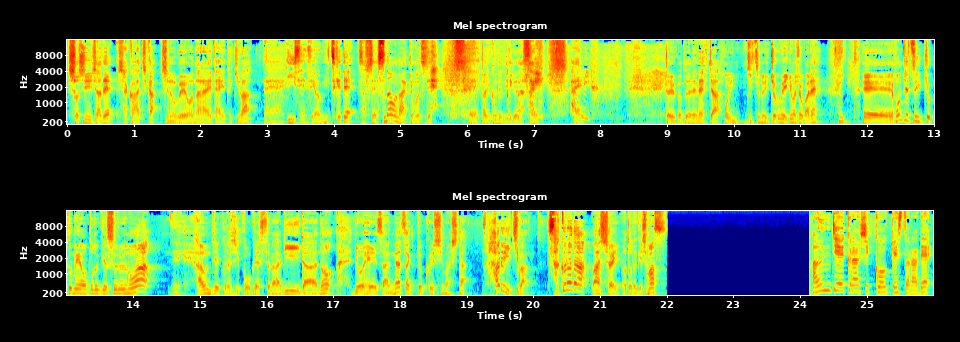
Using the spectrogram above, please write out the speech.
初心者で尺八か忍笛を習いたいときは、えーいい先生を見つけて、そして素直な気持ちで、えー取り組んでみてください。はい。はいということでね、じゃあ本日の1曲目いきましょうかね。はいえー本日1曲目をお届けするのは、えーアウンジェクラシックオーケストラリーダーの良平さんが作曲しました。春一番、桜田ワッショイお届けします。アウンジェクラシックオーケストラで、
